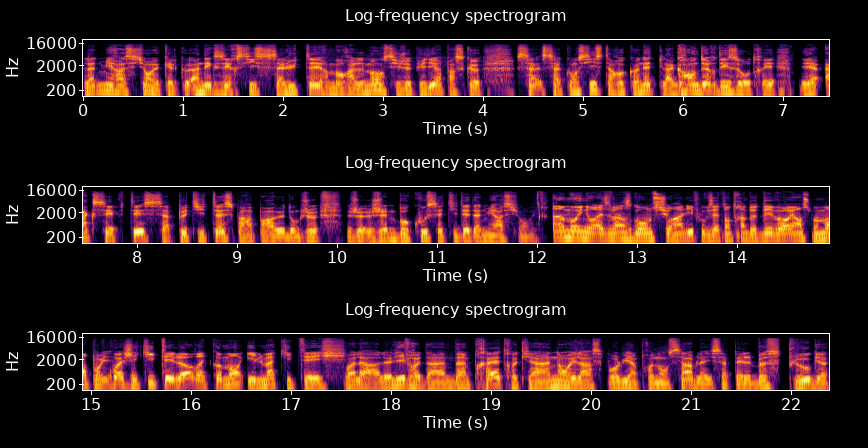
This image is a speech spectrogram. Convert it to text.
l'admiration est quelque, un exercice salutaire moralement, si je puis dire, parce que ça, ça consiste à reconnaître la grandeur des autres et, accepter sa petitesse par rapport à eux. Donc je j'aime beaucoup cette idée d'admiration. Un mot, il nous reste 20 secondes sur un livre que vous êtes en train de dévorer en ce moment. Pourquoi j'ai quitté l'ordre et comment il m'a quitté? Voilà, le livre d'un prêtre qui a un nom hélas pour lui imprononçable. Il s'appelle Busploug,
